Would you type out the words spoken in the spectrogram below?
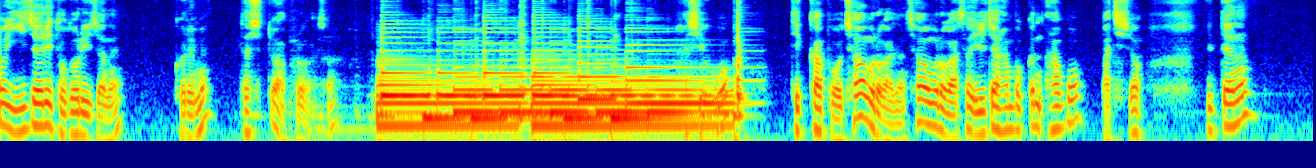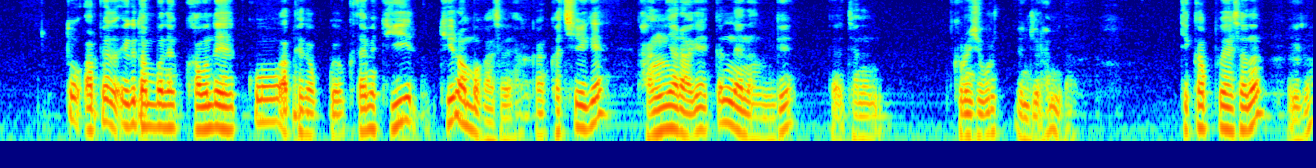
또 2절이 도돌이잖아요. 그러면 다시 또 앞으로 가서 하시고 디카포 처음으로 가죠. 처음으로 가서 1절 한번 끝하고 마치죠. 이때는 또 앞에 여기도 한번 가운데 했고 앞에 갔고요. 그 다음에 뒤 뒤로 한번 가서 약간 거칠게 강렬하게 끝내는 게 저는 그런 식으로 연주를 합니다. 디카프에서는 여기서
